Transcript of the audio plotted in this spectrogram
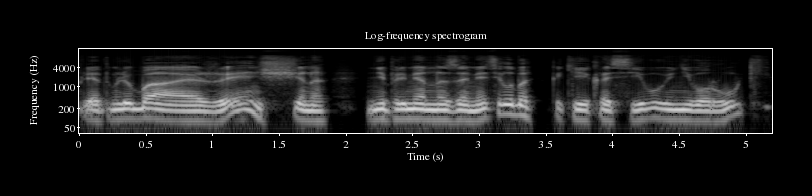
При этом любая женщина непременно заметила бы, какие красивые у него руки.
